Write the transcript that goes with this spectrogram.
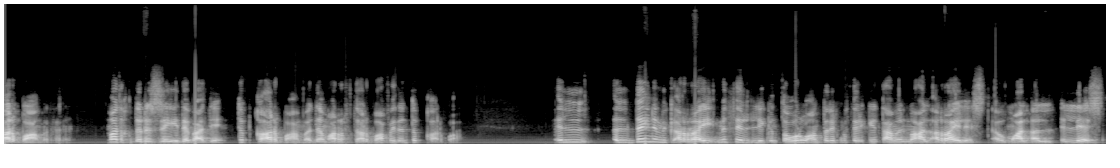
أربعة مثلا. ما تقدر تزيدها بعدين تبقى أربعة ما دام عرفت أربعة فإذا تبقى أربعة. ال dynamic array مثل اللي كنت طوروه عن طريق مثل كنت تعمل مع ال array list أو مع ال list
